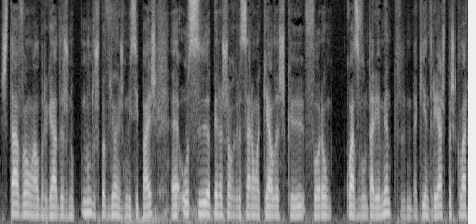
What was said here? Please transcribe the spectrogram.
estavam albergadas no, num dos pavilhões municipais uh, ou se apenas só regressaram aquelas que foram quase voluntariamente, aqui entre aspas, claro,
